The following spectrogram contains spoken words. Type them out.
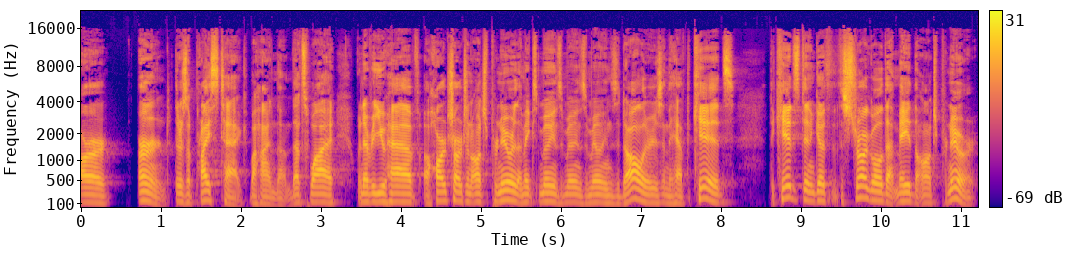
are earned. There's a price tag behind them. That's why whenever you have a hard charging entrepreneur that makes millions and millions and millions of dollars and they have the kids, the kids didn't go through the struggle that made the entrepreneur.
